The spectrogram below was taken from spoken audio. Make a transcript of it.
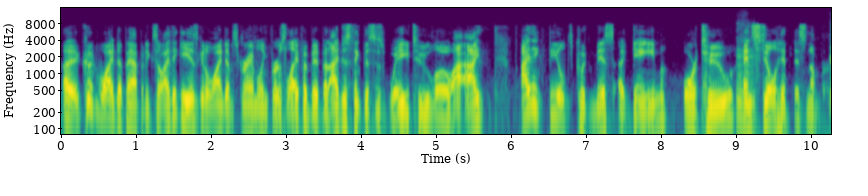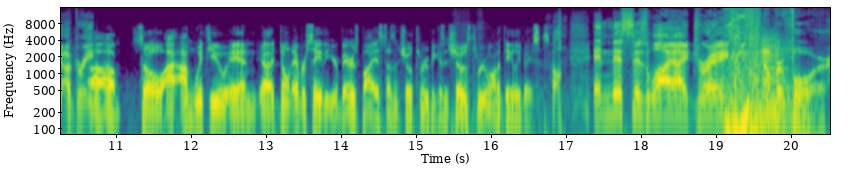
uh, could wind up happening. So I think he is going to wind up scrambling for his life a bit, but I just think this is way too low. I, I I think Fields could miss a game or 2 mm-hmm. and still hit this number. Agreed. Um, so I, am with you, and uh, don't ever say that your Bears bias doesn't show through because it shows through on a daily basis. and this is why I drink. Number four.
